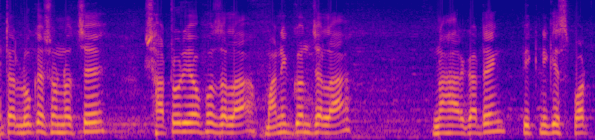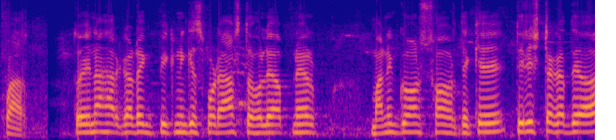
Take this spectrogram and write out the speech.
এটার লোকেশন হচ্ছে সাটুরিয়া উপজেলা, মানিকগঞ্জ জেলা Nahar garden picnic spot park তো এই নাহার গার্ডেন পিকনিক স্পটে আসতে হলে আপনার মানিকগঞ্জ শহর থেকে তিরিশ টাকা দেওয়া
